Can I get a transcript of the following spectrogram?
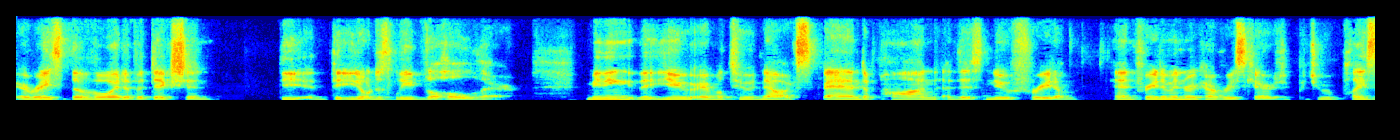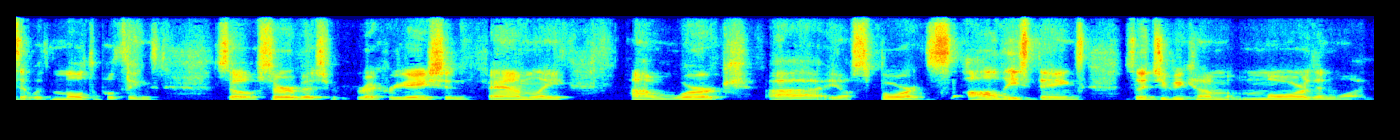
erase the void of addiction, that you don't just leave the hole there, meaning that you're able to now expand upon this new freedom. And freedom in recovery is scarce, but you replace it with multiple things. So service, recreation, family, um, work, uh, you know, sports, all these things, so that you become more than one.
